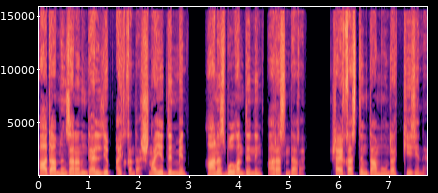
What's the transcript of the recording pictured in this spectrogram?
адамның занының дәлелдеп айтқанда шынайы дін мен аңыз болған діннің арасындағы шайқастың дамуында кезеңі.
